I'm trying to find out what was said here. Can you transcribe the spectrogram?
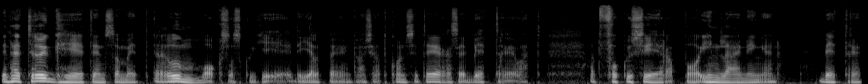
den här tryggheten som ett rum också skulle ge, det hjälper en kanske att koncentrera sig bättre och att, att fokusera på inlärningen bättre.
